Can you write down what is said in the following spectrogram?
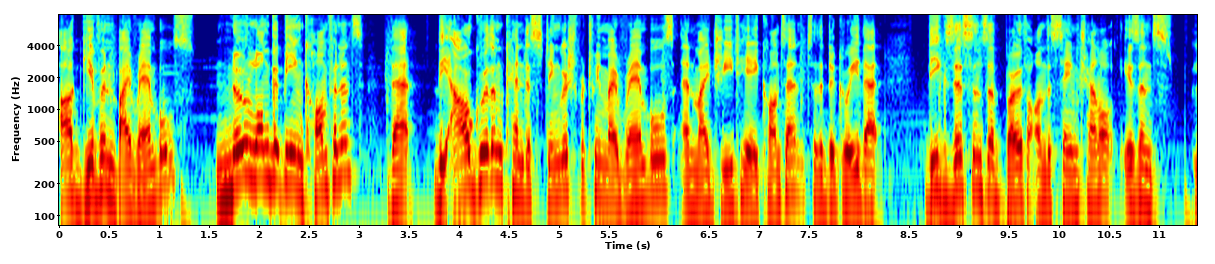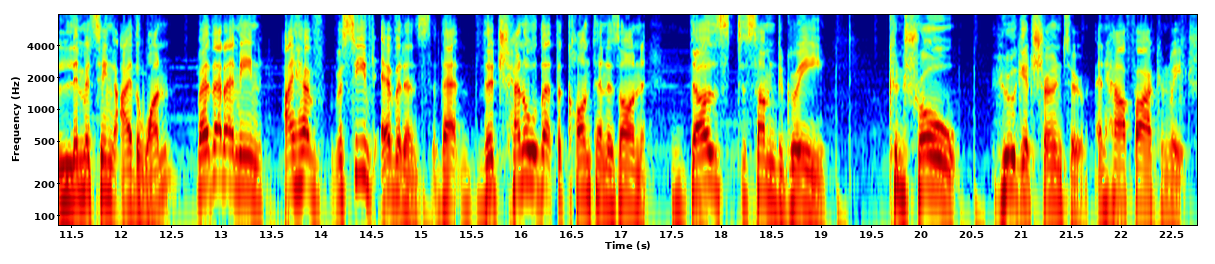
are given by rambles, no longer being confident that the algorithm can distinguish between my rambles and my GTA content to the degree that the existence of both on the same channel isn't limiting either one. By that I mean, I have received evidence that the channel that the content is on does to some degree control who it gets shown to and how far it can reach.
